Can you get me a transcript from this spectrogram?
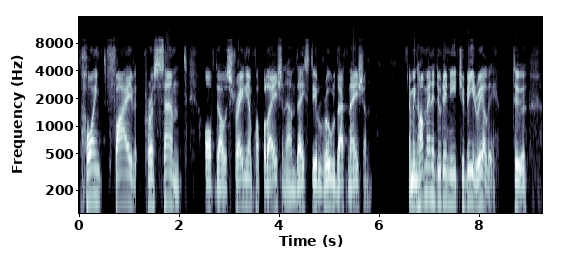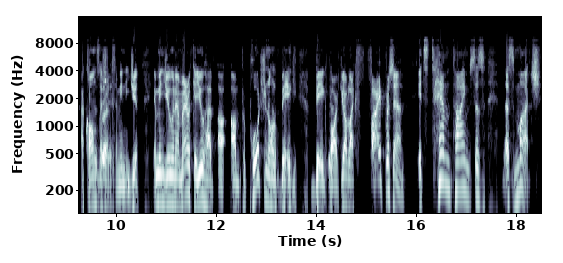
0.5 percent of the Australian population, and they still rule that nation. I mean, how many do they need to be really to accomplish right. this? I mean, you, I mean, you in America, you have a, a proportional big, big Yeah. part. You have like five percent. It's ten times as as much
